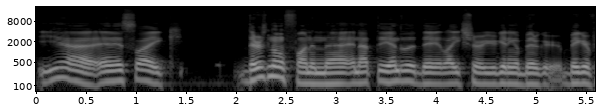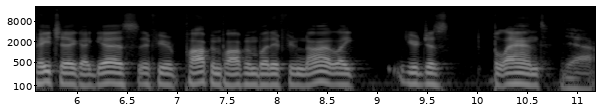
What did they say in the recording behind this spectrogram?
Yeah, and it's like there's no fun in that. And at the end of the day, like sure you're getting a bigger bigger paycheck, I guess, if you're popping popping, but if you're not, like you're just bland Yeah.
